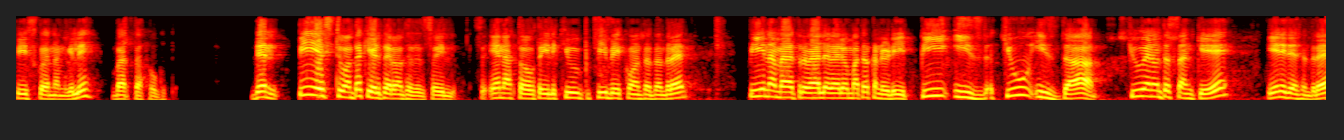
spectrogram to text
P square ನಮ್ಗೆ ಇಲ್ಲಿ ಬರ್ತಾ ಹೋಗುತ್ತೆ. ದೆನ್ ಪಿ ಎಷ್ಟು ಅಂತ ಕೇಳ್ತಾ ಇರುವಂತದ್ದು ಸೊ ಇಲ್ಲಿ ಸೊ ಏನಾಗ್ತಾ ಹೋಗುತ್ತೆ? ಇಲ್ಲಿ ಕ್ಯೂ ಪಿ ಬೇಕು ಅಂತಂದ್ರೆ ಪಿ ನ ಮಾತ್ರ ವ್ಯಾಲ್ಯೂ ವ್ಯಾಲ್ಯೂ ಮಾತ್ರ ಕಂಡುಹಿಡಿ. P is Q is the Q ಎನ್ನುವಂತ ಸಂಖ್ಯೆ ಏನಿದೆ ಅಂತಂದ್ರೆ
